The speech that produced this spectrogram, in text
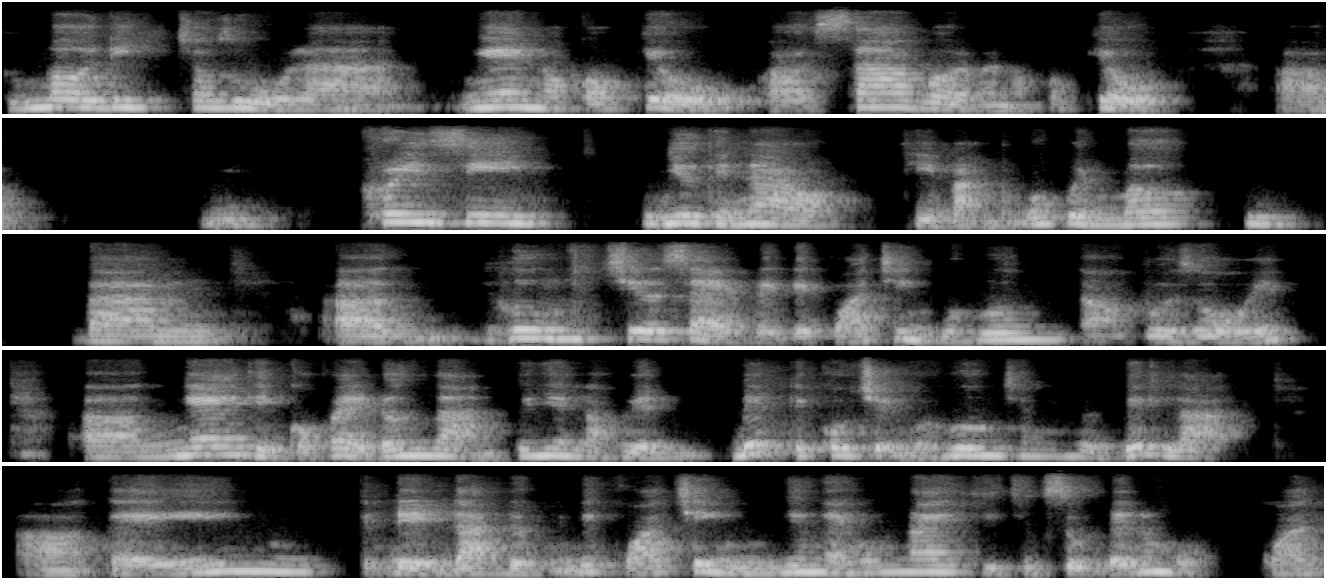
Cứ mơ đi cho dù là nghe nó có kiểu uh, xa vời mà nó có kiểu uh, crazy như thế nào thì bạn cũng có quyền mơ. Và uh, hương chia sẻ về cái quá trình của hương uh, vừa rồi ấy. Uh, nghe thì có vẻ đơn giản tuy nhiên là huyền biết cái câu chuyện của hương cho nên huyền biết là uh, cái để đạt được những cái quá trình như ngày hôm nay thì thực sự đấy là một quá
